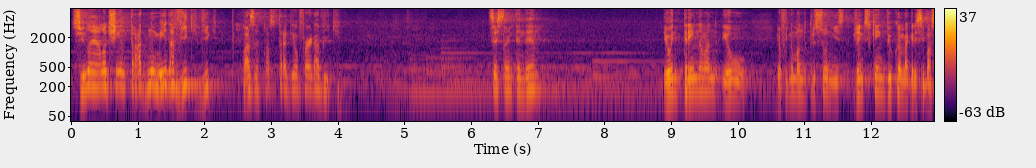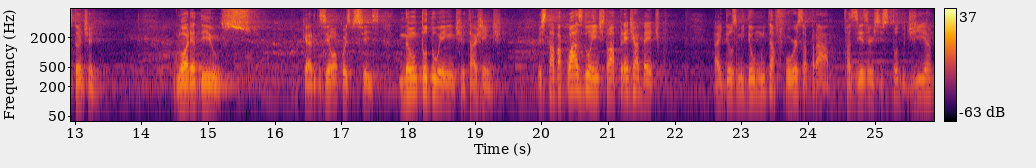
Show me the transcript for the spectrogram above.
Se não ela, eu tinha entrado no meio da Vic. Vic, quase, quase traguei o fer da Vic. Vocês estão entendendo? Eu entrei numa. Eu, eu fui numa nutricionista. Gente, quem viu que eu emagreci bastante aí? Glória a Deus. Quero dizer uma coisa para vocês. Não estou doente, tá, gente? Eu estava quase doente, estava pré-diabético. Aí Deus me deu muita força para fazer exercício todo dia,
